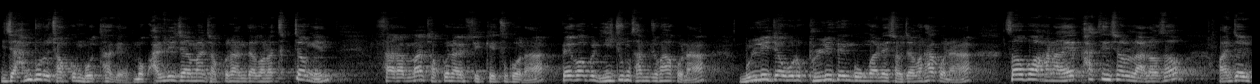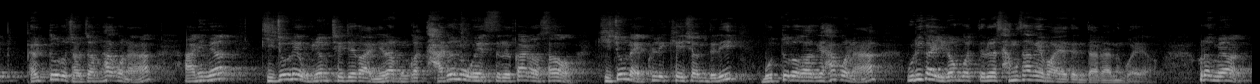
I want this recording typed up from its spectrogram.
이제 함부로 접근 못하게, 뭐 관리자만 접근한다거나 특정인 사람만 접근할 수 있게 두거나 백업을 이중 삼중 하거나 물리적으로 분리된 공간에 저장을 하거나 서버 하나에 파티션을 나눠서 완전히 별도로 저장하거나 아니면 기존의 운영 체제가 아니라 뭔가 다른 OS를 깔아서 기존 애플리케이션들이 못 들어가게 하거나 우리가 이런 것들을 상상해 봐야 된다라는 거예요. 그러면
